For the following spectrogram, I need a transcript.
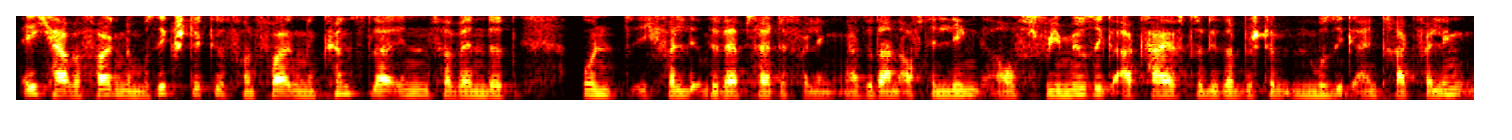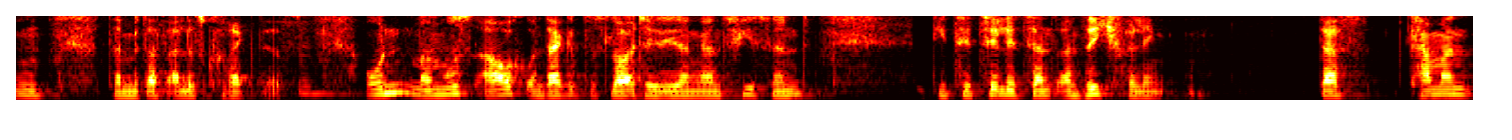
Ich habe folgende Musikstücke von folgenden KünstlerInnen verwendet und ich verlinke die Webseite verlinken. Also dann auf den Link auf Free Music Archive zu dieser bestimmten Musikeintrag verlinken, damit das alles korrekt ist. Mhm. Und man muss auch, und da gibt es Leute, die dann ganz fies sind, die CC-Lizenz an sich verlinken. Das kann man,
